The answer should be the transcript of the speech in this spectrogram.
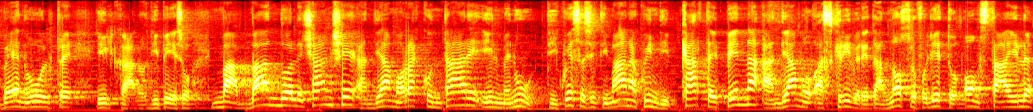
ben oltre il calo di peso. Ma bando alle ciance, andiamo a raccontare il menù di questa settimana, quindi carta e penna, andiamo a scrivere dal nostro foglietto Home Style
